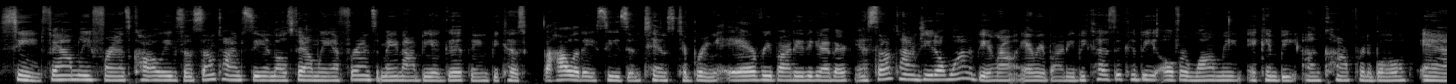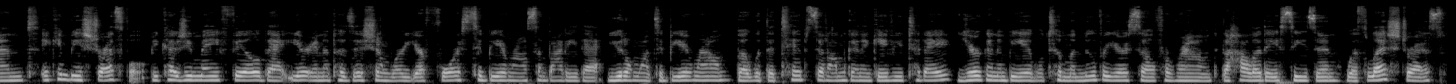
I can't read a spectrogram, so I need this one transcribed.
seeing family, friends, colleagues, and sometimes seeing those family and friends may not be a good thing because the holiday season tends to bring everybody together. And sometimes you don't want to be around everybody everybody because it could be overwhelming, it can be uncomfortable, and it can be stressful because you may feel that you're in a position where you're forced to be around somebody that you don't want to be around. But with the tips that I'm going to give you today, you're going to be able to maneuver yourself around the holiday season with less stress,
